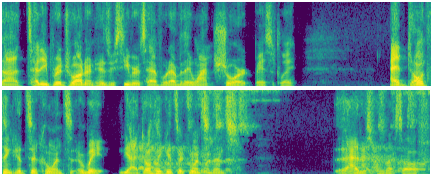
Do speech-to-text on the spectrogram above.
uh, Teddy Bridgewater and his receivers have whatever they want short, basically. I don't think it's a coincidence. Or wait, yeah, I don't think it's a coincidence. I just heard myself.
